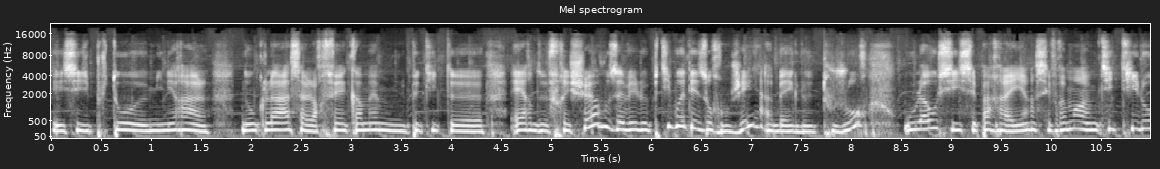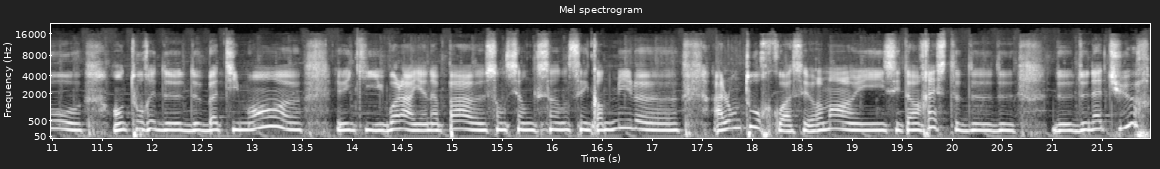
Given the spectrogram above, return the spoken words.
et c'est plutôt minéral. Donc là, ça leur fait quand même une petite aire de fraîcheur. Vous avez le petit bois des orangers à Bègle toujours, où là aussi c'est pareil. hein, c'est vraiment un petit îlot entouré de, de bâtiments euh, et qui, voilà, il n'y en a pas euh, 150 000 euh, alentour, quoi. C'est vraiment, c'est un reste de, de, de- de nature.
